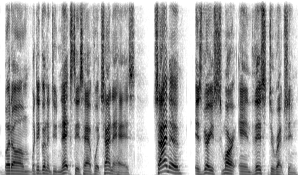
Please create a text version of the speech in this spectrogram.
But um, what they're gonna do next is have what China has. China is very smart in this direction.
